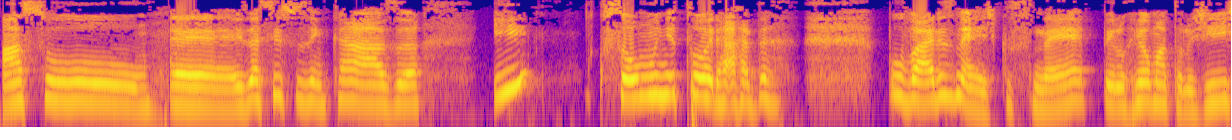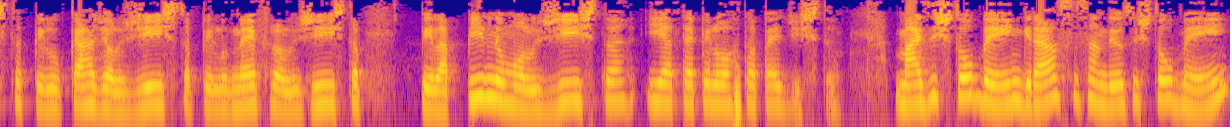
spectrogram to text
faço é, exercícios em casa e sou monitorada por vários médicos, né? Pelo reumatologista, pelo cardiologista, pelo nefrologista, pela pneumologista e até pelo ortopedista. Mas estou bem, graças a Deus estou bem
